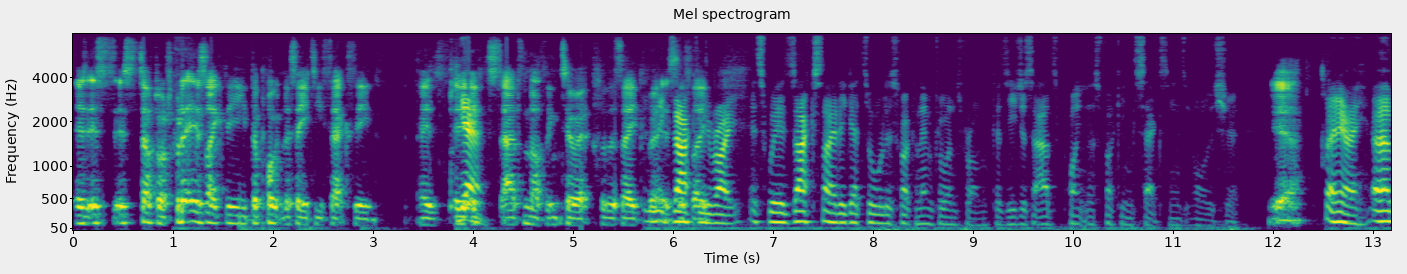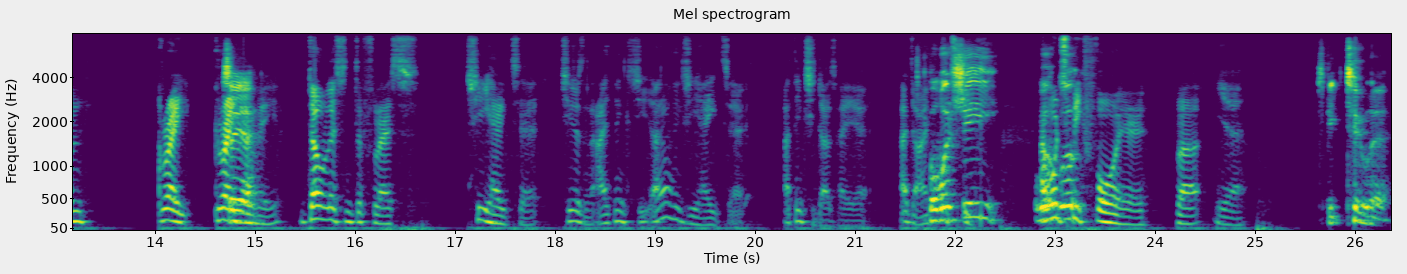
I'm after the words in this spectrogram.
it, it's it's tough to watch, but it is like the the pointless 80s sex scene. Is it, Yeah. it adds nothing to it for the sake of it. It's exactly like, right. It's where Zack Snyder gets all his fucking influence from because he just adds pointless fucking sex scenes and all this shit. Yeah. But anyway, um, great, great So, yeah. movie. Don't listen to Fliss. She hates it. She doesn't. I think she. I don't think she hates it. I think she does hate it. I don't. I But speak- she? I won't will- speak for her, but yeah. speak to her.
